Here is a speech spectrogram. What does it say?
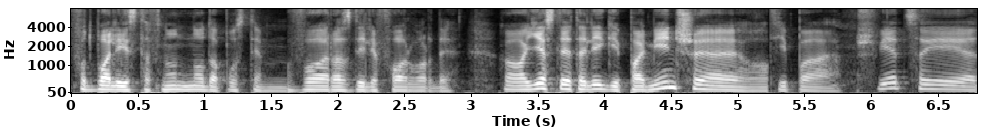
футболистов, ну, ну, допустим, в разделе форварды. А если это лиги поменьше, типа Швеции,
